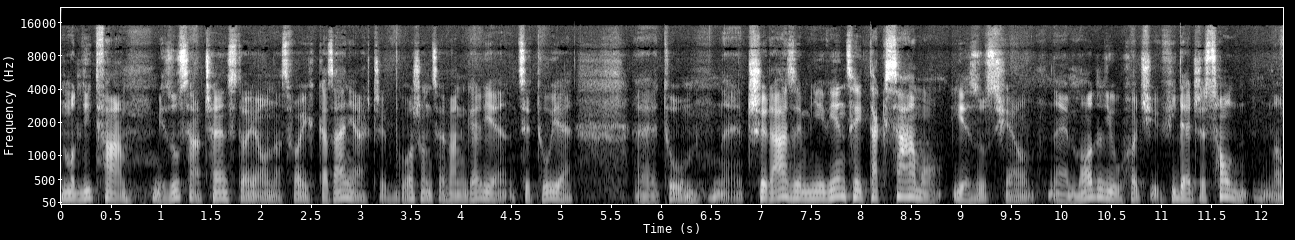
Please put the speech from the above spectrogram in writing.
modlitwa Jezusa, często ją na swoich kazaniach czy głosząc Ewangelię cytuję. E, tu e, trzy razy mniej więcej tak samo Jezus się e, modlił, choć widać, że są no,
